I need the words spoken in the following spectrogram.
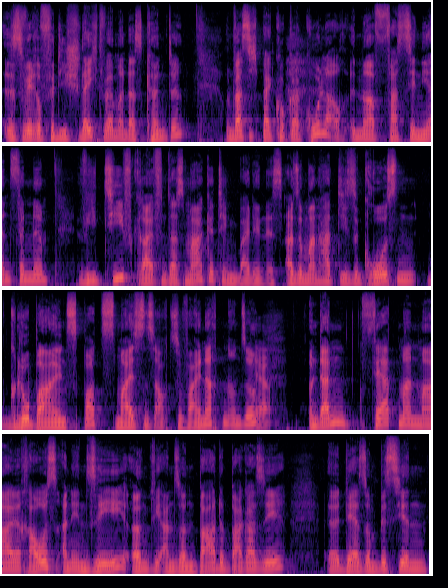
es wäre für die schlecht, wenn man das könnte. Und was ich bei Coca-Cola auch immer faszinierend finde, wie tiefgreifend das Marketing bei denen ist. Also man hat diese großen globalen Spots, meistens auch zu Weihnachten und so. Ja. Und dann fährt man mal raus an den See, irgendwie an so einen Badebaggersee, äh, der so ein bisschen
